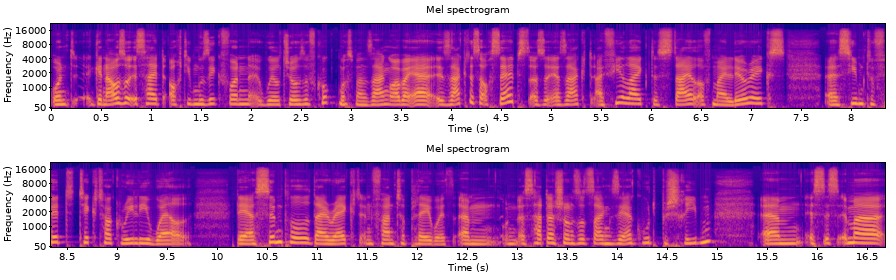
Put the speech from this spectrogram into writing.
Und genauso ist halt auch die Musik von Will Joseph Cook, muss man sagen. Aber er sagt es auch selbst. Also er sagt, I feel like the style of my lyrics uh, seem to fit TikTok really well. They are simple, direct and fun to play with. Ähm, und das hat er schon sozusagen sehr gut beschrieben. Ähm, es ist immer,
